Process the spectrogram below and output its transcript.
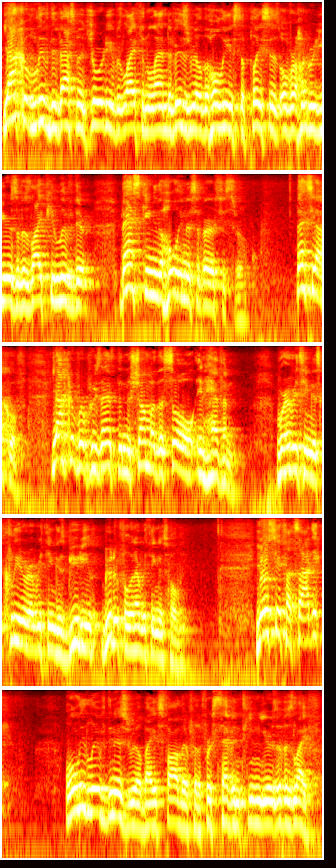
Yaakov lived the vast majority of his life in the land of Israel, the holiest of places. Over 100 years of his life he lived there, basking in the holiness of Eretz Yisrael. That's Yaakov. Yaakov represents the neshama, the soul, in heaven, where everything is clear, everything is beauty, beautiful, and everything is holy. Yosef HaTzadik only lived in Israel by his father for the first 17 years of his life.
